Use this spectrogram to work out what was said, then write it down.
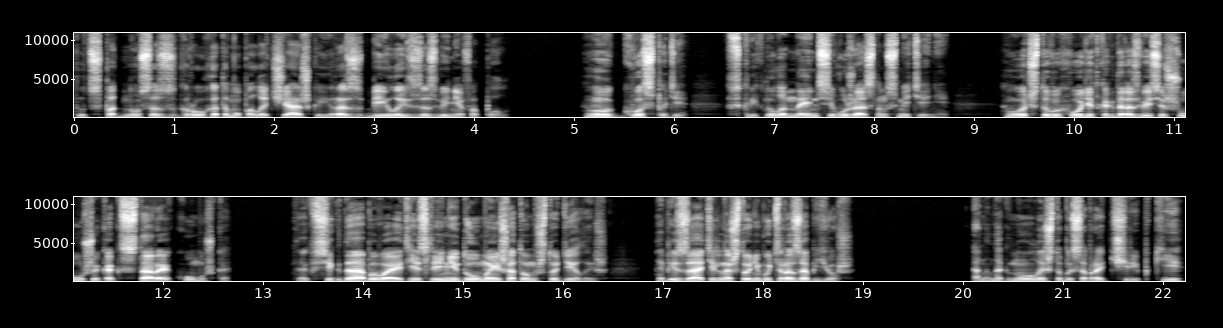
Тут с подноса с грохотом упала чашка и разбилась, зазвенев о пол. «О, Господи!» — вскрикнула Нэнси в ужасном смятении. «Вот что выходит, когда развесишь уши, как старая кумушка. Так всегда бывает, если не думаешь о том, что делаешь. Обязательно что-нибудь разобьешь. Она нагнулась, чтобы собрать черепки,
